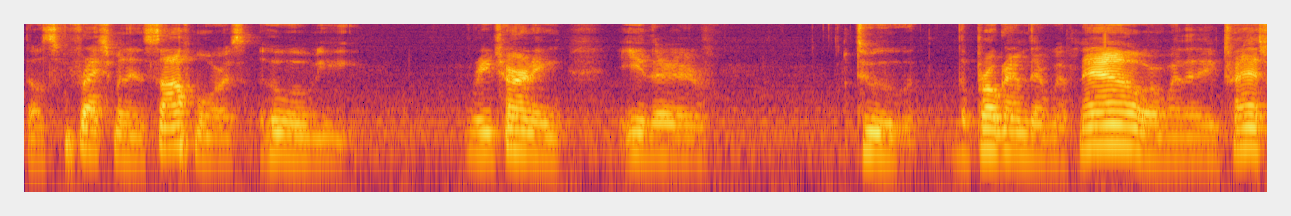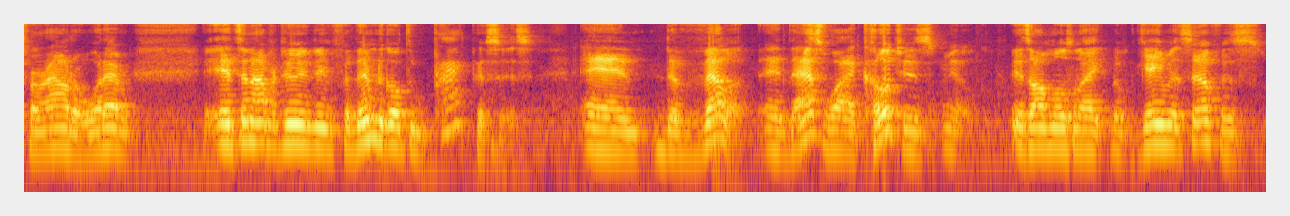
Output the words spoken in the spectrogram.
those freshmen and sophomores who will be returning either to the program they're with now or whether they transfer out or whatever. It's an opportunity for them to go through practices and develop. And that's why coaches, you know, it's almost like the game itself is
